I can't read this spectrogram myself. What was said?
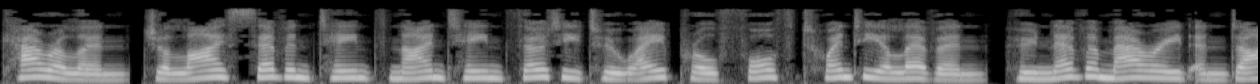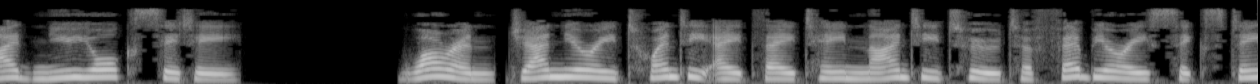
Carolyn July 17, 1932 April 4, 2011, who never married and died New York City. Warren January 28, 1892 to February 16,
